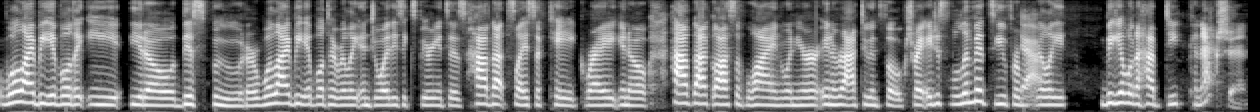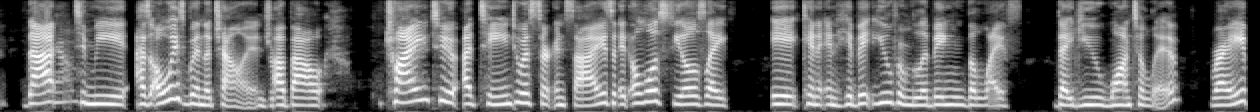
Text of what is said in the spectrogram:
will i be able to eat you know this food? or will i be able to really enjoy these experiences? Have that slice of cake right? You know have that glass of wine when you're interacting with folks right? It just limits you from yeah. really being able to have deep connection. That Yeah. to me has always been the challenge about trying to attain to a certain size, it almost feels like it can inhibit you from living the life that you want to live. Right.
